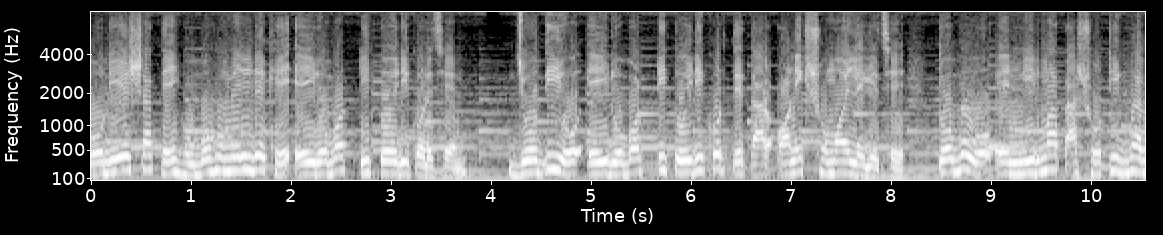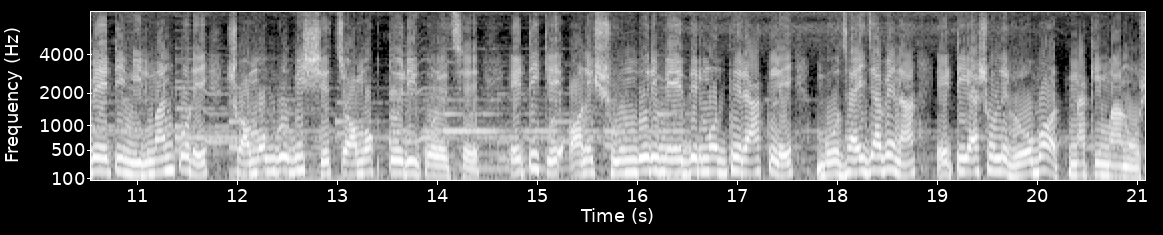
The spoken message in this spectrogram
বডি এর সাথে হুবহু মিল রেখে এই রোবটটি তৈরি করেছেন। যদিও এই রোবটটি তৈরি করতে তার অনেক সময় লেগেছে তবুও এর নির্মাতা সঠিকভাবে এটি নির্মাণ করে সমগ্র বিশ্বে চমক তৈরি করেছে। এটিকে অনেক সুন্দরী মেয়েদের মধ্যে রাখলে বোঝাই যাবে না, এটি আসলে রোবট নাকি মানুষ।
